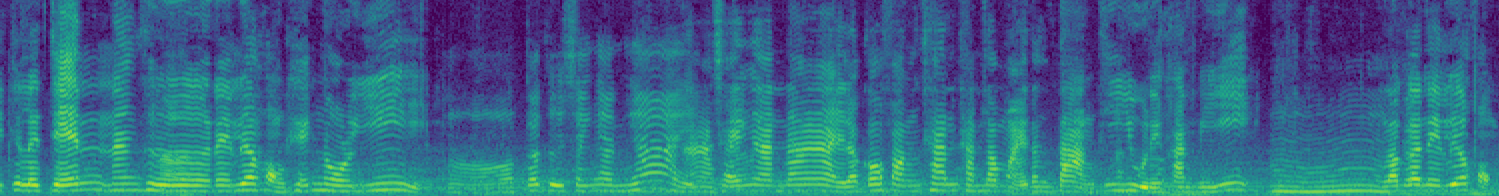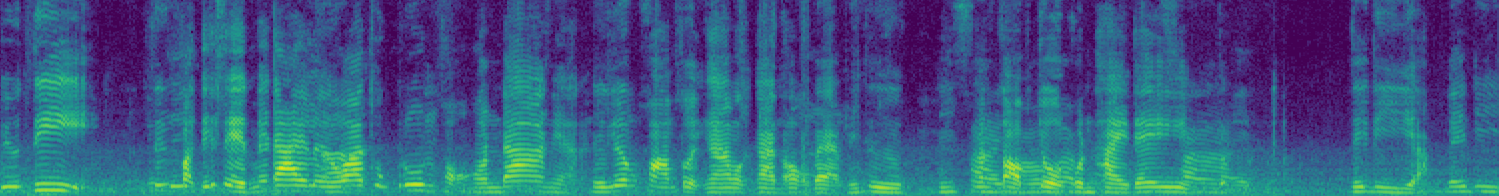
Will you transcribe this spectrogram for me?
intelligent นั่นคือในเรื่องของเทคโนโลยี อ๋อ ก็คือใช้งานง่ายอ่าใช้งานได้แล้วก็ฟังก์ชันทันสมัยต่างๆ ที่อยู่ในคันนี้อืมแล้วก็ในเรื่องของ beauty ซึ่งปฏิเสธไม่ได้เลยว่าทุกรุ่นของ Honda เนี่ย ในเรื่องความสวยงามกับการออกแบบนี่คือดีไซมันน์ตอบโจทย์คนไทยได้ใช่ได้ดีอะ ได้ดี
